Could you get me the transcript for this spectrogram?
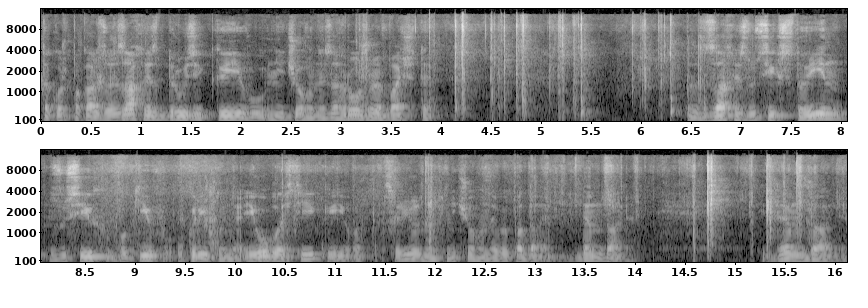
Також показує захист, друзі. Києву нічого не загрожує, бачите. Захист з усіх сторін, з усіх боків укріплення і області, і Києва. Серйозних нічого не випадає. Йдемо далі. Йдемо далі.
